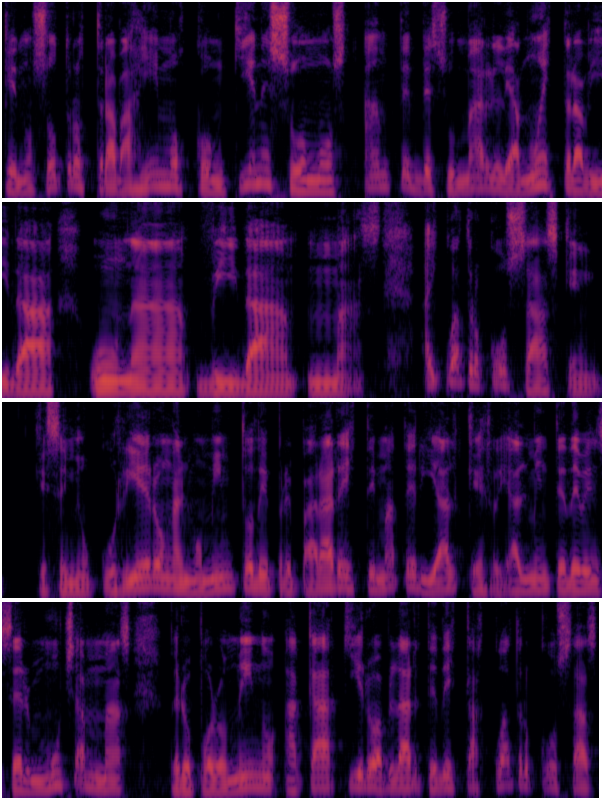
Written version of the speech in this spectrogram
que nosotros trabajemos con quienes somos antes de sumarle a nuestra vida una vida más. Hay cuatro cosas que que se me ocurrieron al momento de preparar este material, que realmente deben ser muchas más, pero por lo menos acá quiero hablarte de estas cuatro cosas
